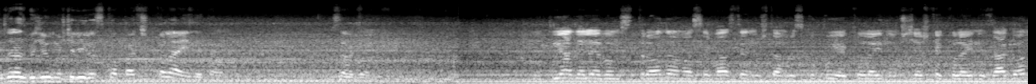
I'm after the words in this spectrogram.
I zaraz będziemy musieli rozkopać kolejny tam zagon. No tu jadę lewą stroną, a Sebastian już tam rozkopuje kolejną ścieżkę, kolejny zagon.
